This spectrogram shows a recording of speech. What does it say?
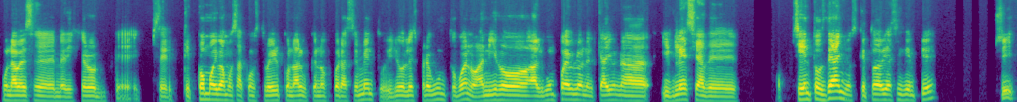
una vez eh, me dijeron que, que, cómo íbamos a construir con algo que no fuera cemento. Y yo les pregunto, bueno, ¿han ido a algún pueblo en el que hay una iglesia de cientos de años que todavía sigue en pie? Sí,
